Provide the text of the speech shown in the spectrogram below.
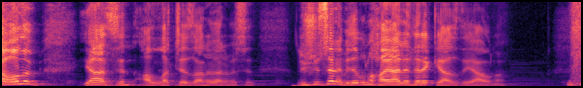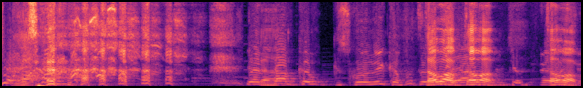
Oğlum Yasin Allah cezanı vermesin. Düşünsene bir de bunu hayal ederek yazdı ya onu. Neyse. Yani tam kap- konuyu kapatalım. tamam tamam. Tamam.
